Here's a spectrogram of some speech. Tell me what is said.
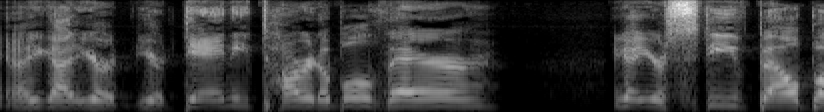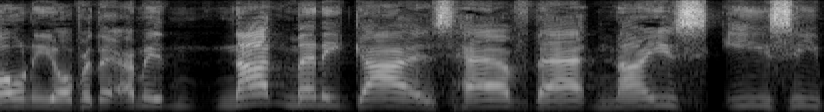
You know, you got your your Danny Tartabull there. You got your Steve Balboni over there. I mean, not many guys have that nice, easy,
